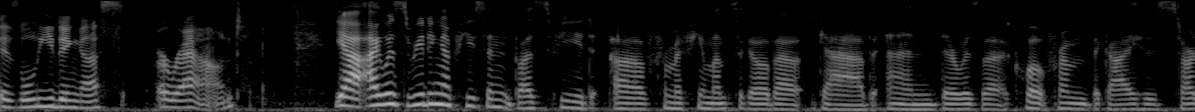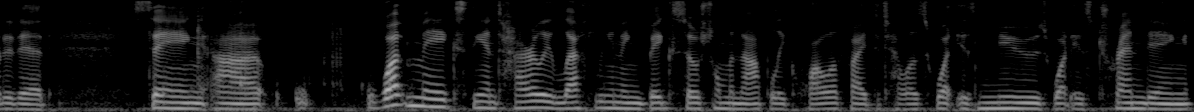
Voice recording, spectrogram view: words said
is leading us around. Yeah, I was reading a piece in BuzzFeed uh, from a few months ago about Gab, and there was a quote from the guy who started it saying, uh, What makes the entirely left leaning big social monopoly qualified to tell us what is news, what is trending,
